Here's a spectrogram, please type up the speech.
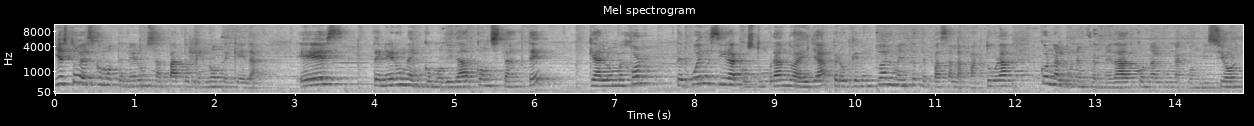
Y esto es como tener un zapato que no te queda. Es tener una incomodidad constante que a lo mejor te puedes ir acostumbrando a ella, pero que eventualmente te pasa la factura con alguna enfermedad, con alguna condición,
